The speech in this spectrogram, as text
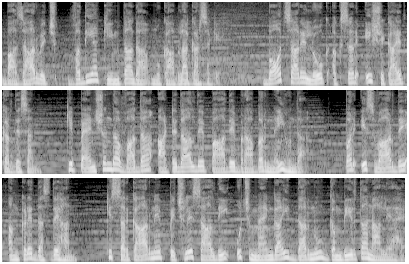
ਬਾਜ਼ਾਰ ਵਿੱਚ ਵਧੀਆ ਕੀਮਤਾਂ ਦਾ ਮੁਕਾਬਲਾ ਕਰ ਸਕੇ। ਬਹੁਤ ਸਾਰੇ ਲੋਕ ਅਕਸਰ ਇਹ ਸ਼ਿਕਾਇਤ ਕਰਦੇ ਸਨ ਕਿ ਪੈਨਸ਼ਨ ਦਾ ਵਾਧਾ ਆਟੇ ਦਾਲ ਦੇ ਭਾਅ ਦੇ ਬਰਾਬਰ ਨਹੀਂ ਹੁੰਦਾ। ਪਰ ਇਸ ਵਾਰ ਦੇ ਅੰਕੜੇ ਦੱਸਦੇ ਹਨ ਕਿ ਸਰਕਾਰ ਨੇ ਪਿਛਲੇ ਸਾਲ ਦੀ ਉੱਚ ਮਹਿੰਗਾਈ ਦਰ ਨੂੰ ਗੰਭੀਰਤਾ ਨਾਲ ਲਿਆ ਹੈ।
